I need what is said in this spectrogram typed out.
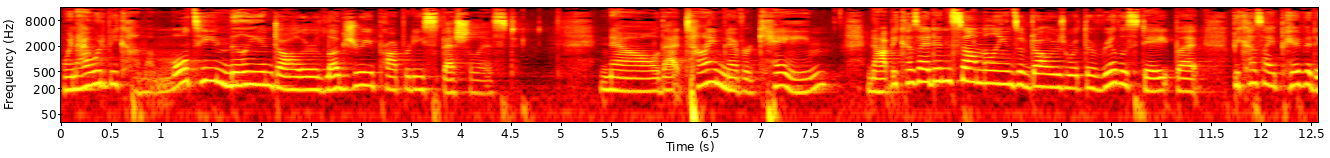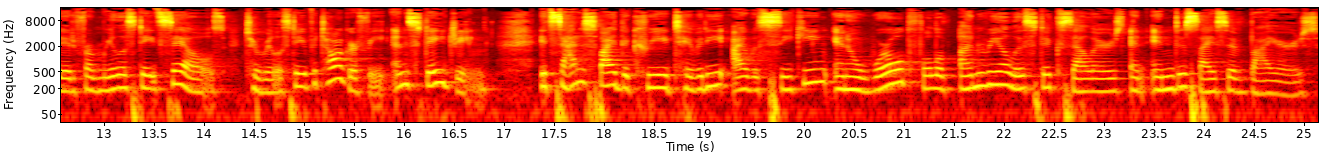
when I would become a multi million dollar luxury property specialist. Now, that time never came, not because I didn't sell millions of dollars worth of real estate, but because I pivoted from real estate sales to real estate photography and staging. It satisfied the creativity I was seeking in a world full of unrealistic sellers and indecisive buyers.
